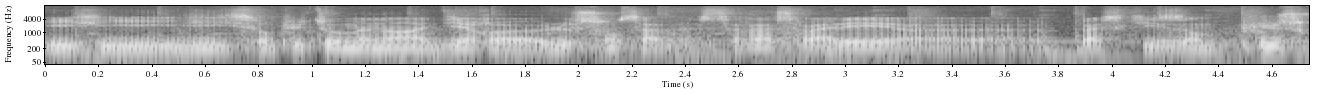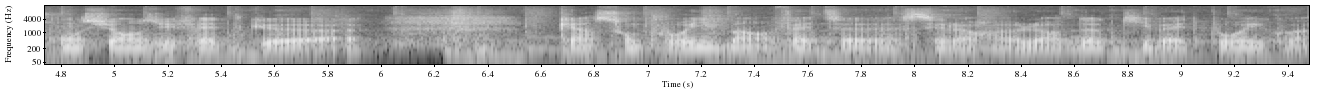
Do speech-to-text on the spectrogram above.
ils, sont plutôt maintenant à dire, euh, le son, ça, ça va, ça va aller, parce qu'ils ont plus conscience du fait que qu'un son pourri, ben, en fait, c'est leur, leur doc qui va être pourri, quoi.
